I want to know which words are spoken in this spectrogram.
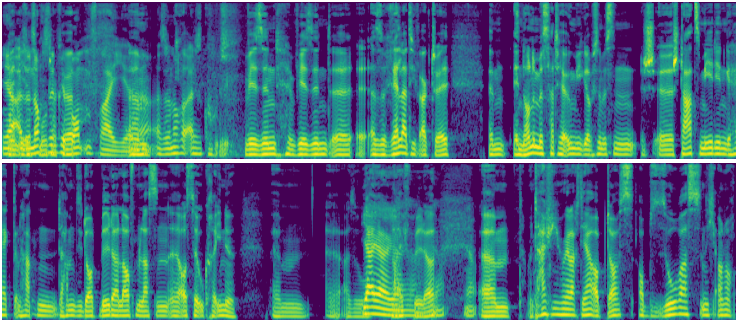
Ja, also noch Montag sind wir hört. bombenfrei hier. Ähm, ne? Also noch alles gut. Wir sind, wir sind äh, also relativ aktuell. Ähm, Anonymous hat ja irgendwie, glaube ich, so ein bisschen äh, Staatsmedien gehackt und hatten, da haben sie dort Bilder laufen lassen äh, aus der Ukraine. Ähm, äh, also Ja, ja, ja, Live-Bilder. Ähm, und da habe ich mich mal gedacht, ja, ob das, ob sowas nicht auch noch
